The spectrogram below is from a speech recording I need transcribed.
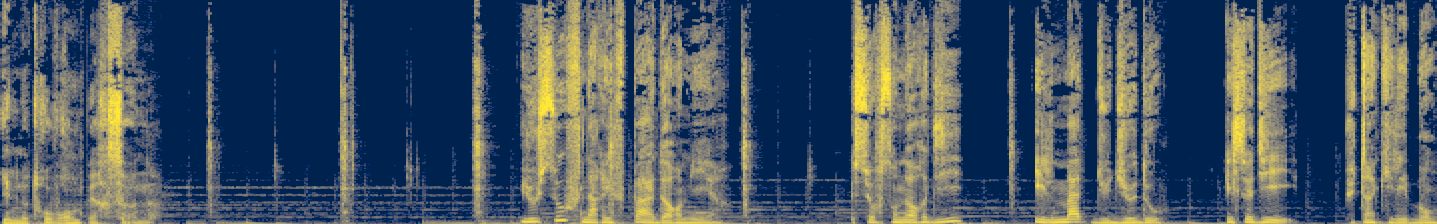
ils ne trouveront personne. Youssouf n'arrive pas à dormir. Sur son ordi, il mate du Dieudo. Il se dit Putain qu'il est bon.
